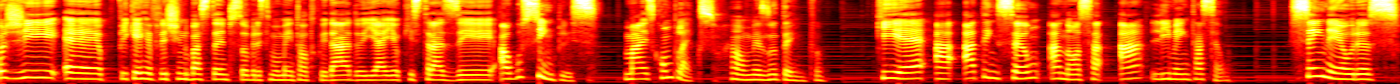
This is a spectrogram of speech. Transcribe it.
Hoje é, fiquei refletindo bastante sobre esse momento autocuidado e aí eu quis trazer algo simples, mas complexo ao mesmo tempo, que é a atenção à nossa alimentação. Sem neuras,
